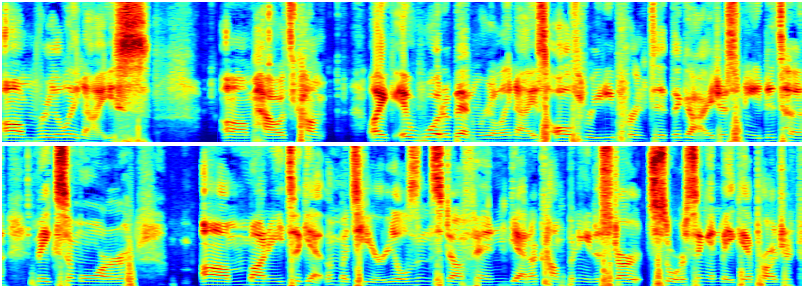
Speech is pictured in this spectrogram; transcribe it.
um really nice um how it's come like it would have been really nice all 3D printed. The guy just needed to make some more um, money to get the materials and stuff and get a company to start sourcing and make it a project.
